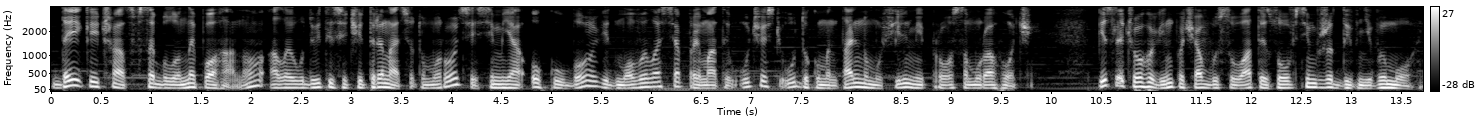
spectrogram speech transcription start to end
Деякий час все було непогано, але у 2013 році сім'я Окубо відмовилася приймати участь у документальному фільмі про Самурагочі після чого він почав висувати зовсім вже дивні вимоги.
